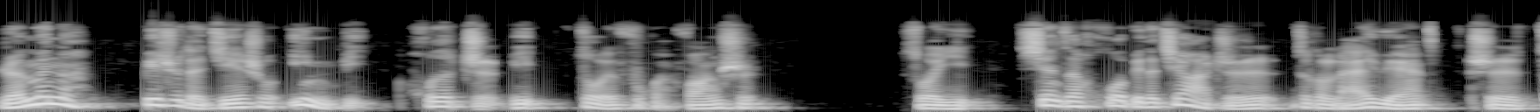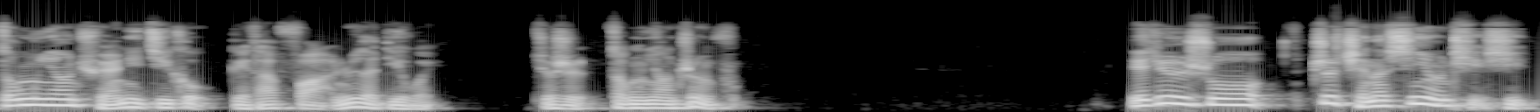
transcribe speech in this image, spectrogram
人们呢必须得接受硬币或者纸币作为付款方式。所以，现在货币的价值这个来源是中央权力机构给它法律的地位，就是中央政府。也就是说，之前的信用体系，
